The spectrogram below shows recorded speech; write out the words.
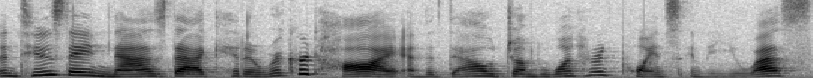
On Tuesday, NASDAQ hit a record high and the Dow jumped 100 points in the US.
